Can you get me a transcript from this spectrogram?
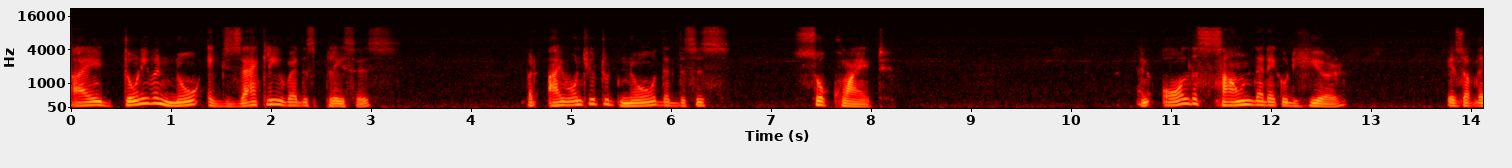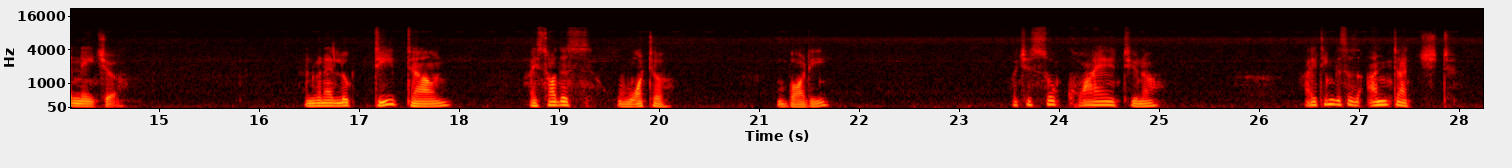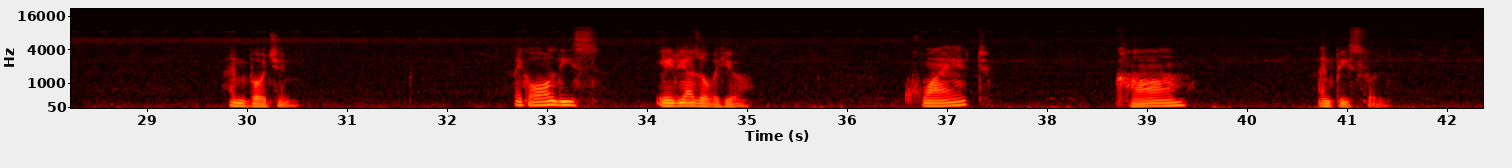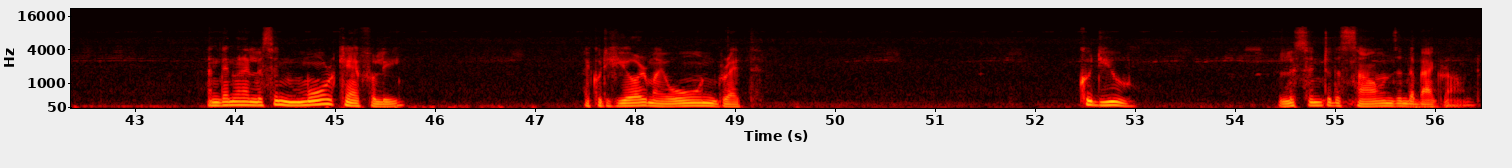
I don't even know exactly where this place is, but I want you to know that this is so quiet. And all the sound that I could hear is of the nature. And when I looked deep down, I saw this water body, which is so quiet, you know. I think this is untouched and virgin. Like all these areas over here. Quiet, calm, and peaceful. And then when I listened more carefully, I could hear my own breath. Could you listen to the sounds in the background?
